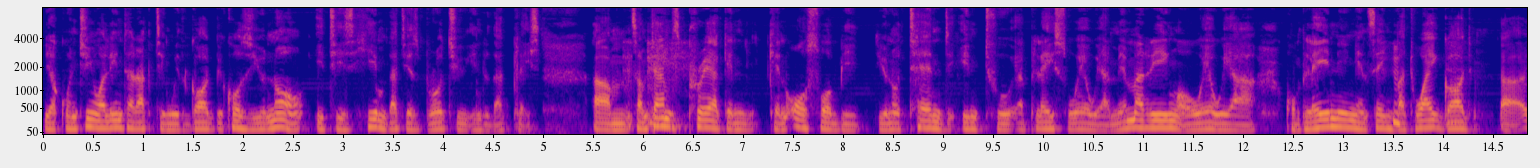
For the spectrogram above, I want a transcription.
You are continually interacting with god because you know it is him that has brought you into that place. Um, sometimes prayer can can also be you know turned into a place where we are murmuring or where we are complaining and saying but why god? Uh,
